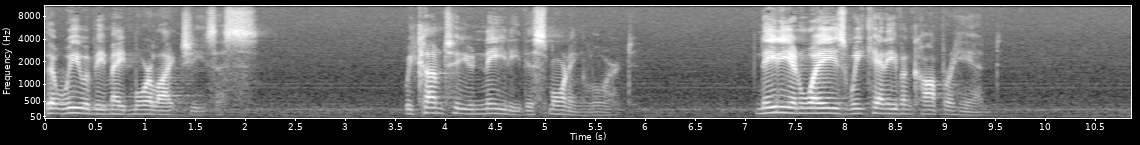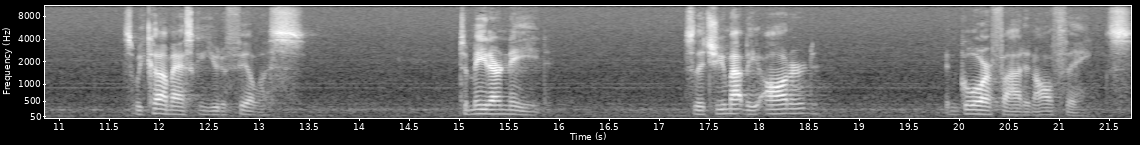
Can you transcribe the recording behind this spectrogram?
That we would be made more like Jesus. We come to you needy this morning, Lord. Needy in ways we can't even comprehend. So we come asking you to fill us to meet our need so that you might be honored and glorified in all things.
